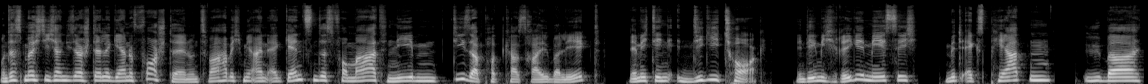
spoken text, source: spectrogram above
Und das möchte ich an dieser Stelle gerne vorstellen. Und zwar habe ich mir ein ergänzendes Format neben dieser Podcast-Reihe überlegt, nämlich den Digi-Talk, in dem ich regelmäßig mit Experten über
